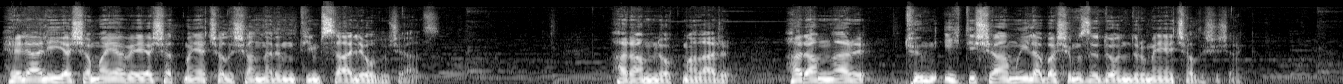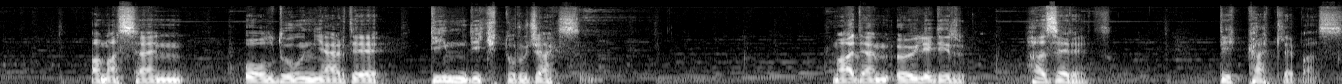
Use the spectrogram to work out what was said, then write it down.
helali yaşamaya ve yaşatmaya çalışanların timsali olacağız. Haram lokmalar, haramlar tüm ihtişamıyla başımızı döndürmeye çalışacak. Ama sen olduğun yerde dimdik duracaksın. Madem öyledir, hazır et. Dikkatle bas.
